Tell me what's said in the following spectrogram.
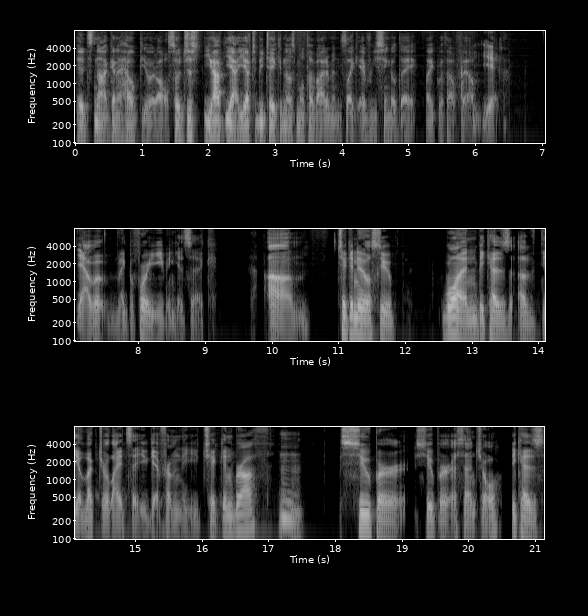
it's not going to help you at all. So just you have yeah, you have to be taking those multivitamins like every single day, like without fail. Yeah. Yeah, well, like before you even get sick. Um, chicken noodle soup One, because of the electrolytes that you get from the chicken broth. Mm, Super, super essential because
